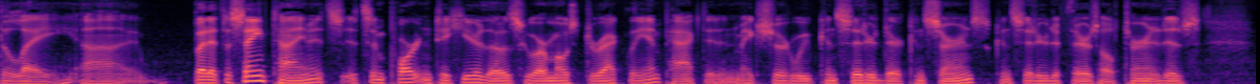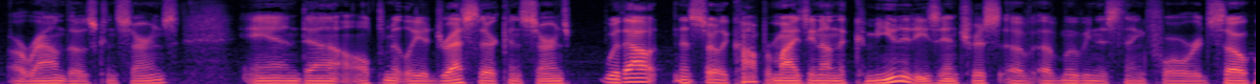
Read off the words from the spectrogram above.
delay. Uh, but at the same time, it's it's important to hear those who are most directly impacted and make sure we've considered their concerns, considered if there's alternatives around those concerns, and uh, ultimately address their concerns without necessarily compromising on the community's interests of, of moving this thing forward. So,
